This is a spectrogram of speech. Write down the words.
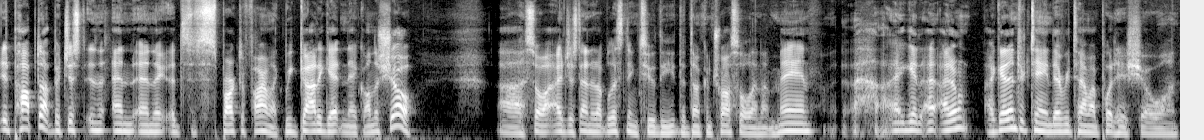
it popped up. It just and and, it, it sparked a fire. I'm like, we got to get Nick on the show. Uh, so I just ended up listening to the the Duncan Trussell, and uh, man, I get I, I don't I get entertained every time I put his show on.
